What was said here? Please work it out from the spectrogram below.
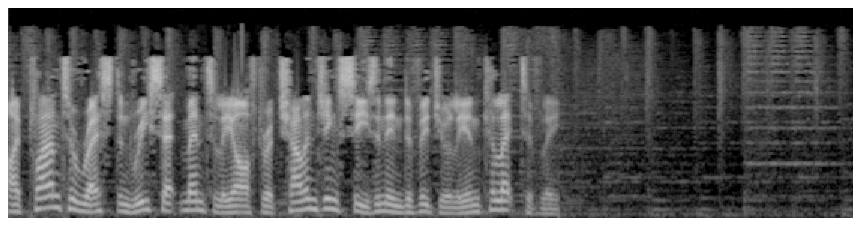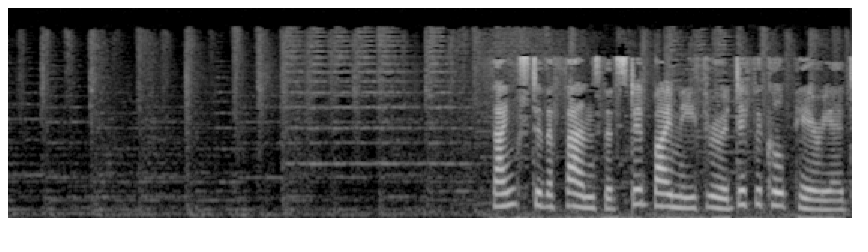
I plan to rest and reset mentally after a challenging season individually and collectively. Thanks to the fans that stood by me through a difficult period.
